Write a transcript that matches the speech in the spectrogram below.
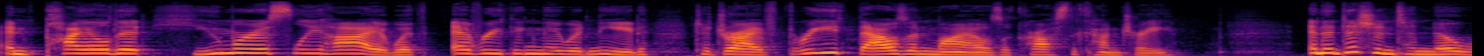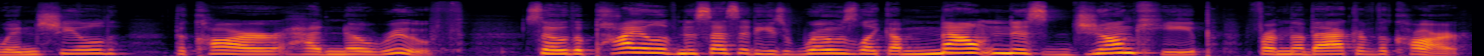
and piled it humorously high with everything they would need to drive 3,000 miles across the country. In addition to no windshield, the car had no roof, so the pile of necessities rose like a mountainous junk heap from the back of the car.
